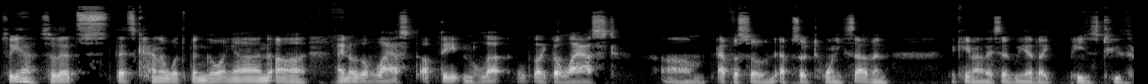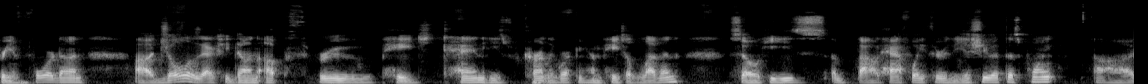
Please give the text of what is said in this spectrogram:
so yeah, so that's, that's kind of what's been going on. Uh, I know the last update and le- like the last, um, episode, episode 27 that came out, I said we had like pages two, three, and four done. Uh, Joel is actually done up through page 10. He's currently working on page 11. So he's about halfway through the issue at this point. Uh,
